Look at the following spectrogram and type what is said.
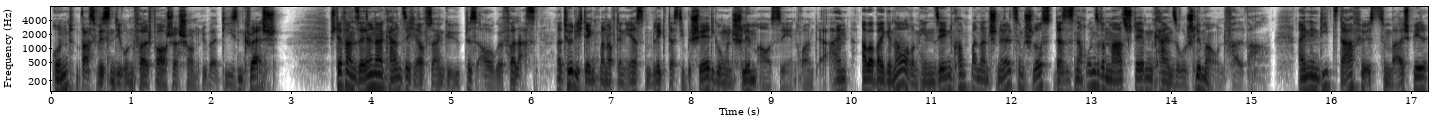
Und was wissen die Unfallforscher schon über diesen Crash? Stefan Sellner kann sich auf sein geübtes Auge verlassen. Natürlich denkt man auf den ersten Blick, dass die Beschädigungen schlimm aussehen, räumt er ein, aber bei genauerem Hinsehen kommt man dann schnell zum Schluss, dass es nach unseren Maßstäben kein so schlimmer Unfall war. Ein Indiz dafür ist zum Beispiel,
